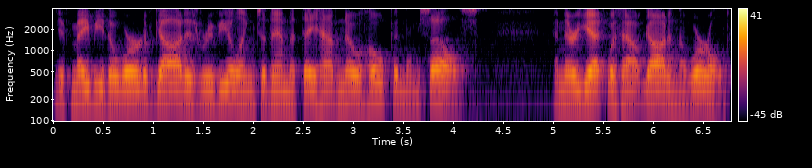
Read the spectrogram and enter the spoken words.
If maybe the Word of God is revealing to them that they have no hope in themselves and they're yet without God in the world,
